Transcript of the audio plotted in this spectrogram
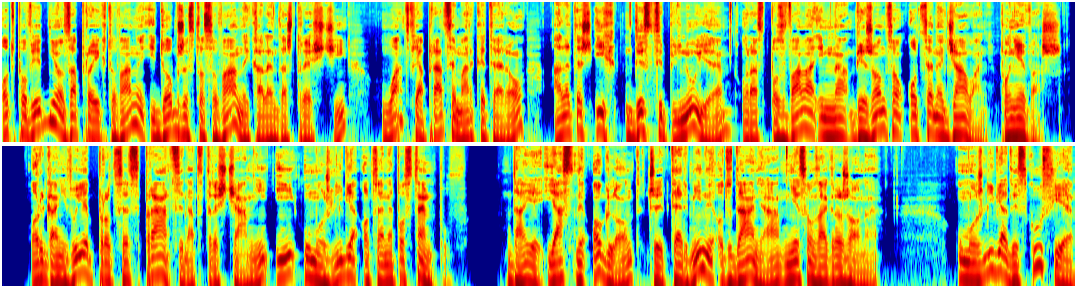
Odpowiednio zaprojektowany i dobrze stosowany kalendarz treści ułatwia pracę marketerom, ale też ich dyscyplinuje oraz pozwala im na bieżącą ocenę działań, ponieważ organizuje proces pracy nad treściami i umożliwia ocenę postępów. Daje jasny ogląd, czy terminy oddania nie są zagrożone. Umożliwia dyskusję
